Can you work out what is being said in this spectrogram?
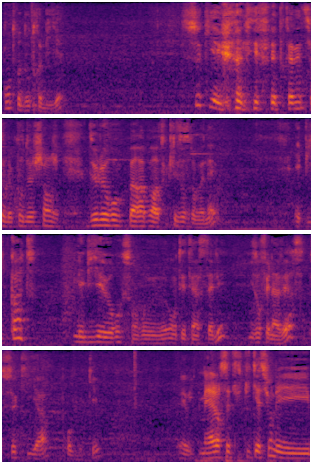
contre d'autres billets. Ce qui a eu un effet très net sur le cours de change de l'euro par rapport à toutes les autres monnaies. Et puis quand les billets euros euh, ont été installés, ils ont fait l'inverse, ce qui a provoqué. Eh. Mais alors cette explication, mes-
